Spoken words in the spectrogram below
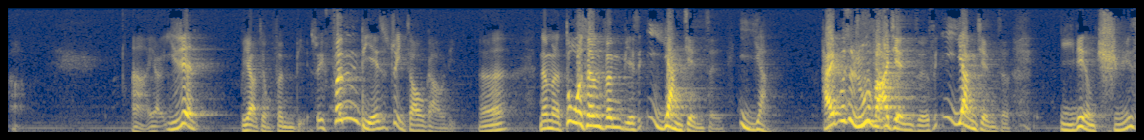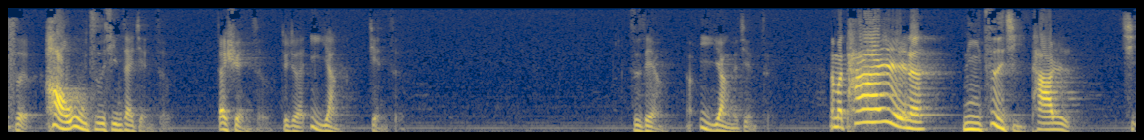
啊啊！要一任，不要这种分别，所以分别是最糟糕的。嗯，那么多生分别是异样减则，异样还不是如法减则，是异样减则，以那种取舍好恶之心在减则，在选择，就叫异样减则，是这样啊，异样的减则。那么他日呢？你自己他日，其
